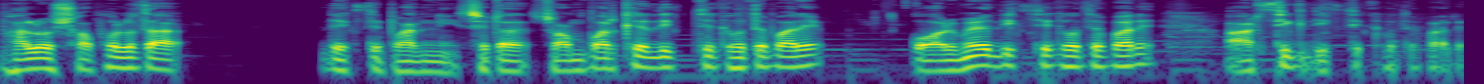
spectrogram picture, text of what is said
ভালো সফলতা দেখতে পাননি। সেটা সম্পর্কের দিক থেকে হতে পারে, কর্মের দিক থেকে হতে পারে, আর্থিক দিক থেকে হতে পারে।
